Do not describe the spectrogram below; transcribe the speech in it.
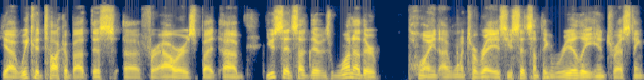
yeah we could talk about this uh, for hours but uh, you said something there was one other point I want to raise. You said something really interesting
